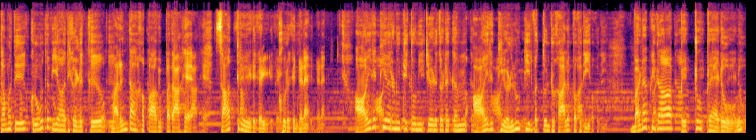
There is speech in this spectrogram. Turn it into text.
தமது குரோத வியாதிகளுக்கு மருந்தாக பாவிப்பதாக சாத்திரேடுகள் கூறுகின்றன. ஆயிரத்தி அறுநூற்றி தொண்ணூற்றி ஏழு தொடக்கம் ஆயிரத்தி எழுநூற்றி இருபத்தொன்று காலப்பகுதியில் வனபிதா பெட்ரோ பிராடோ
